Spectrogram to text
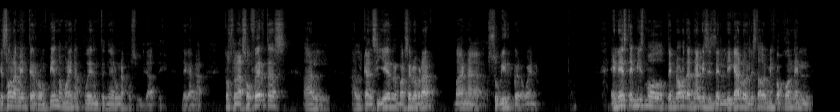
que solamente rompiendo Morena pueden tener una posibilidad de, ganar. Entonces, las ofertas al, canciller Marcelo Ebrard van a subir, pero bueno. En este mismo tenor de análisis del ligarlo del Estado de México con el,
